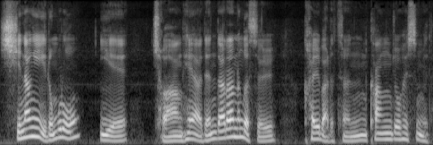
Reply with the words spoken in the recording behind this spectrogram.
신앙의 이름으로 이에 저항해야 된다라는 것을 칼바르트는 강조했습니다.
